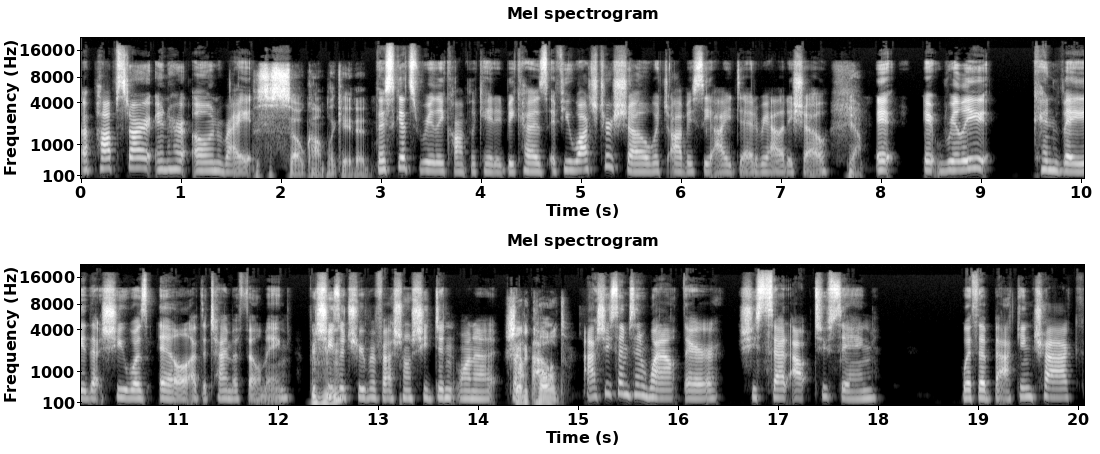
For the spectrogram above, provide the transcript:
a pop star in her own right, This is so complicated. this gets really complicated because if you watched her show, which obviously I did, reality show, Yeah. it it really conveyed that she was ill at the time of filming, but she's a true professional. She didn't want to. Mm-hmm. She had a cold. Ashlee Simpson went out there. She set out to sing with a backing track.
